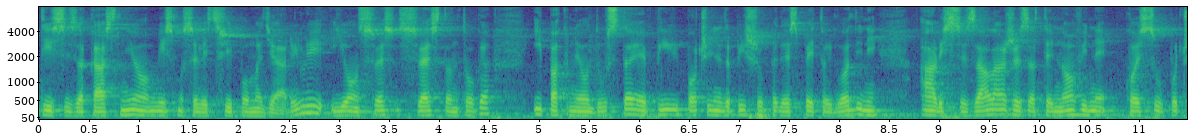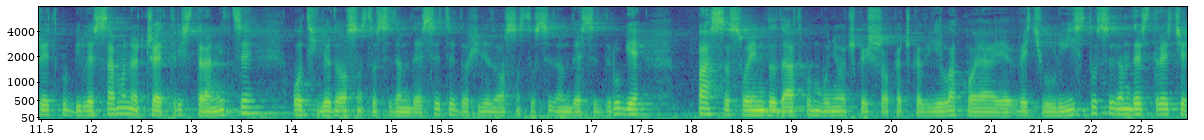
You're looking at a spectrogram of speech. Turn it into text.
ti si zakasnio, mi smo se već svi pomađarili i on sve, svestan toga ipak ne odustaje, pi, počinje da piše u 55. godini, ali se zalaže za te novine koje su u početku bile samo na četiri stranice od 1870. do 1872 pa sa svojim dodatkom Bunjovačka i Šokačka vila koja je već u listu 73.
